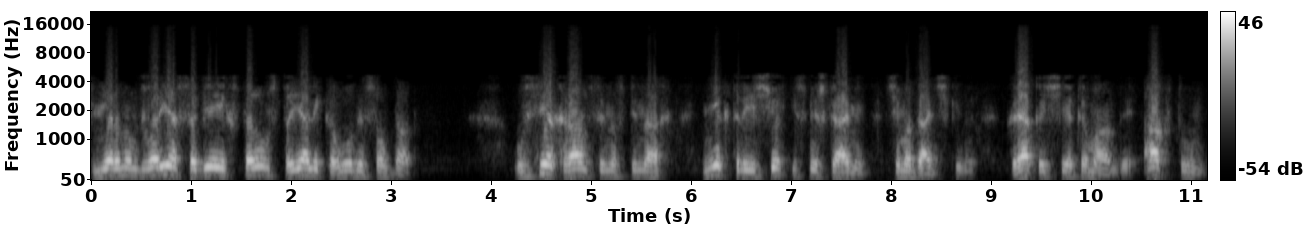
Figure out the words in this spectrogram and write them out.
нервном дворе с обеих сторон стояли колонны солдат. У всех ранцы на спинах, некоторые еще и с мешками, чемоданчиками, крякающие команды. «Achtung!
